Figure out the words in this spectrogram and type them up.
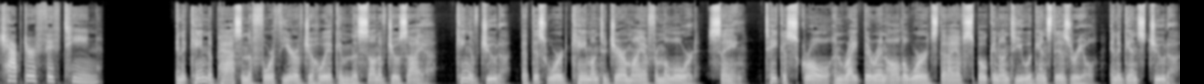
Chapter 15 And it came to pass in the fourth year of Jehoiakim the son of Josiah, king of Judah, that this word came unto Jeremiah from the Lord, saying, Take a scroll and write therein all the words that I have spoken unto you against Israel, and against Judah,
